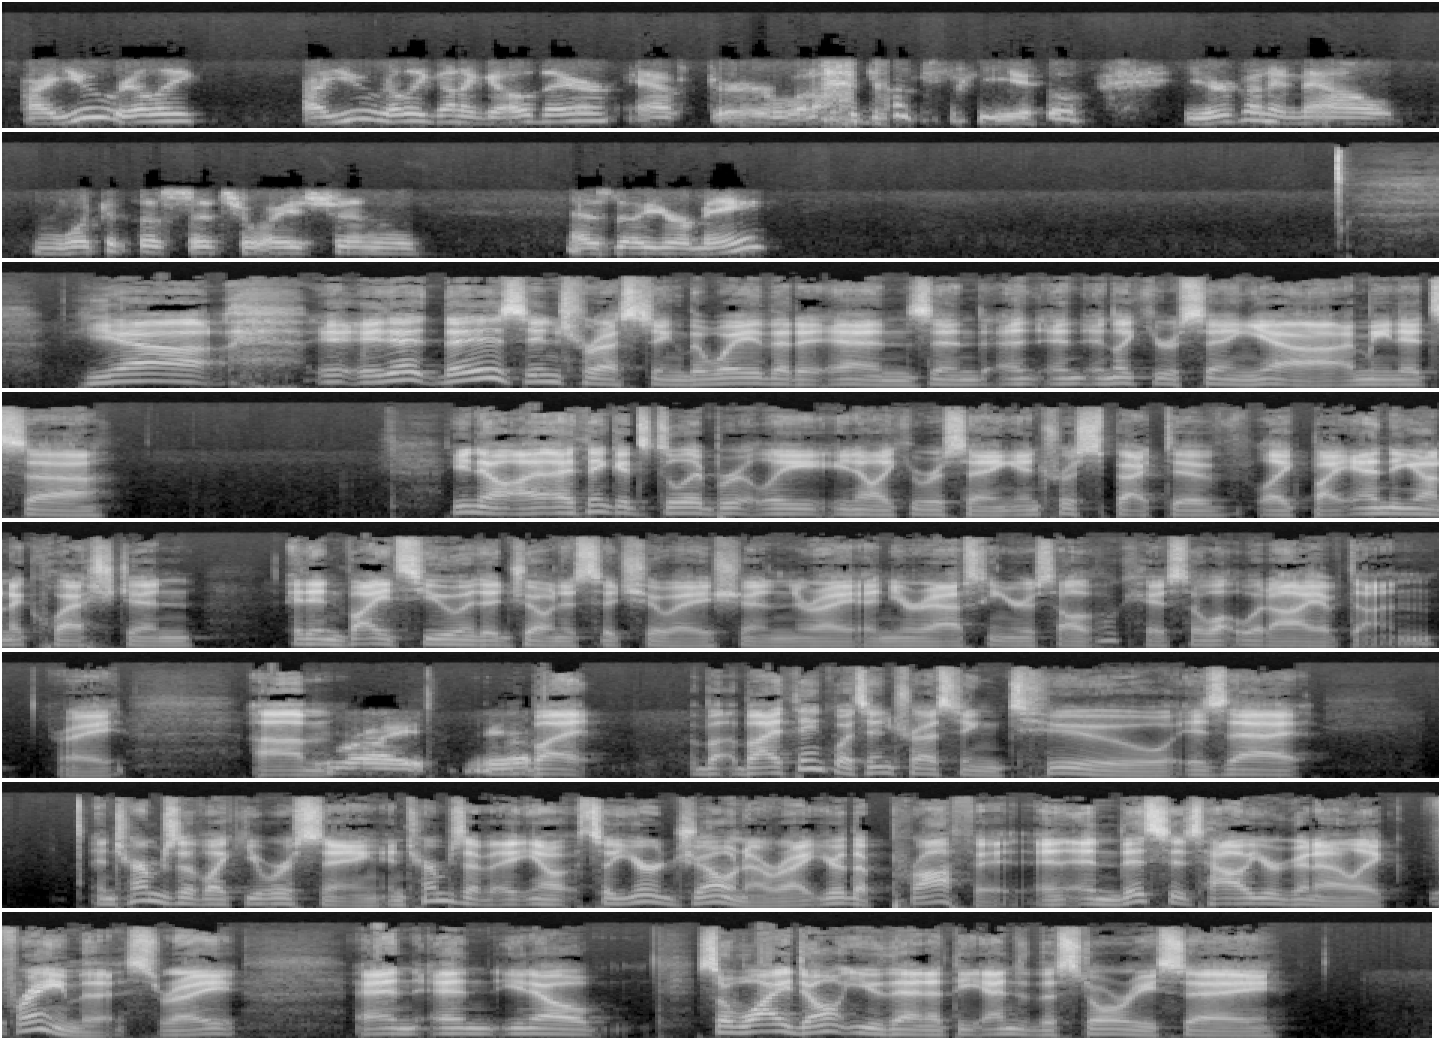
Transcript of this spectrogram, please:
are you really are you really going to go there after what I've done for you? You're going to now look at the situation as though you're me. Yeah, it, it, it is interesting the way that it ends, and, and, and, and like you were saying, yeah, I mean it's, uh, you know, I, I think it's deliberately, you know, like you were saying, introspective. Like by ending on a question, it invites you into Jonah's situation, right? And you're asking yourself, okay, so what would I have done, right? Um, right. Yeah. But, but but I think what's interesting too is that in terms of like you were saying, in terms of you know, so you're Jonah, right? You're the prophet, and and this is how you're gonna like frame this, right? And and you know, so why don't you then at the end of the story say,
